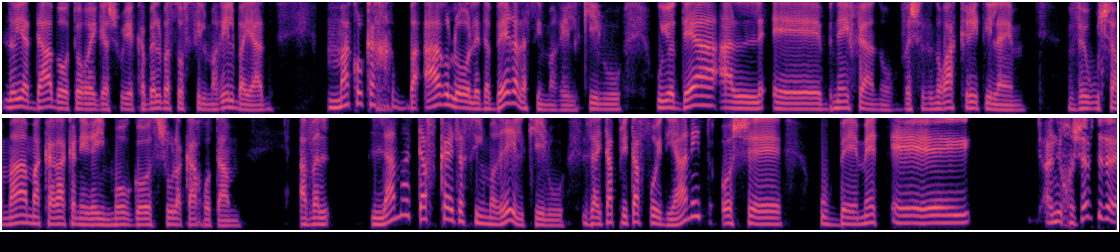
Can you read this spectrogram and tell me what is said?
לא ידע באותו רגע שהוא יקבל בסוף סילמריל ביד, מה כל כך בער לו לדבר על הסילמריל? כאילו הוא יודע על אה, בני פענור ושזה נורא קריטי להם והוא שמע מה קרה כנראה עם מורגוס שהוא לקח אותם אבל למה דווקא את הסילמריל כאילו זה הייתה פליטה פרוידיאנית או שהוא באמת אה, אני חושב תראה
